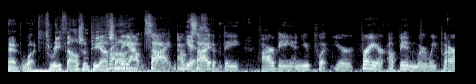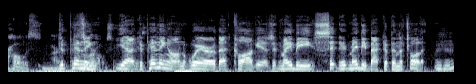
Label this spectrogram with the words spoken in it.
at what 3000 psi From the outside, outside of the RV, and you put your sprayer up in where we put our hose. our depending hose. yeah Yes. depending on where that clog is it may be sit it may be backed up in the toilet mm-hmm.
